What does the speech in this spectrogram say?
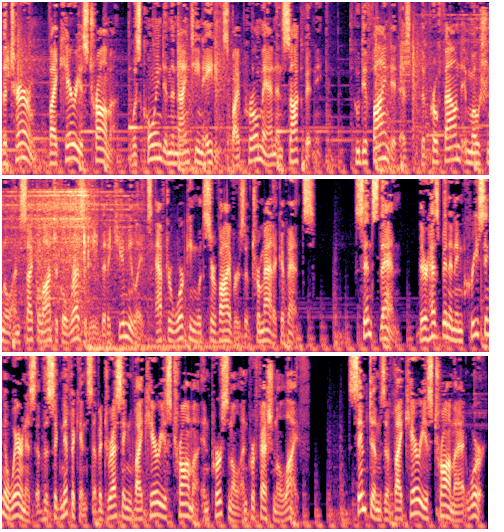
The term, vicarious trauma, was coined in the 1980s by Pearlman and Saakvitne, who defined it as the profound emotional and psychological residue that accumulates after working with survivors of traumatic events. Since then, there has been an increasing awareness of the significance of addressing vicarious trauma in personal and professional life. Symptoms of vicarious trauma at work.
